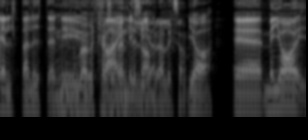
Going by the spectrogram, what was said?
älta lite, Mm, det är man ju behöver kanske fine ventilera liksom. liksom. Ja, eh, men jag,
